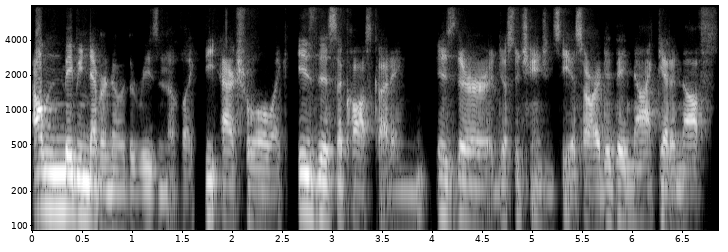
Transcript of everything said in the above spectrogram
I'll maybe never know the reason of like the actual like is this a cost cutting? Is there just a change in CSR? Did they not get enough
